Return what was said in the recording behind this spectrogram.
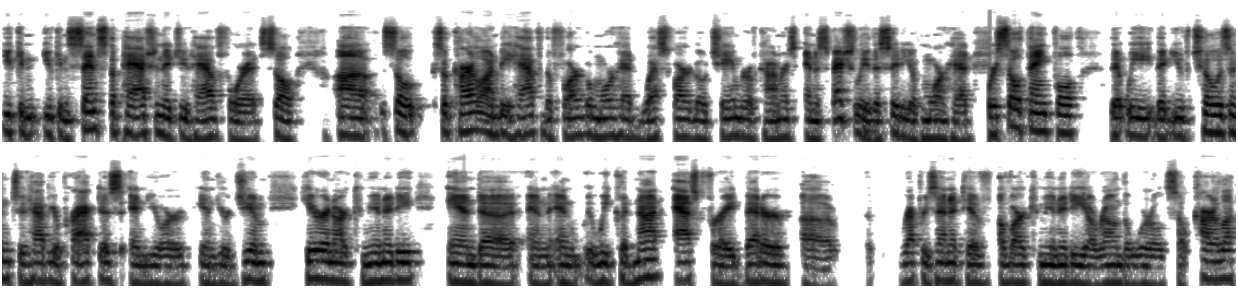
you can you can sense the passion that you have for it. So, uh, so so Carla, on behalf of the Fargo Moorhead West Fargo Chamber of Commerce and especially the City of Moorhead, we're so thankful that we that you've chosen to have your practice and your and your gym here in our community, and uh, and and we could not ask for a better. Uh, representative of our community around the world. So, Carla,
